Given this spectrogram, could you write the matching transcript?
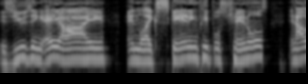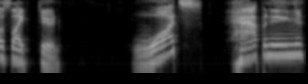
is using AI and like scanning people's channels. And I was like, dude, what's happening?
